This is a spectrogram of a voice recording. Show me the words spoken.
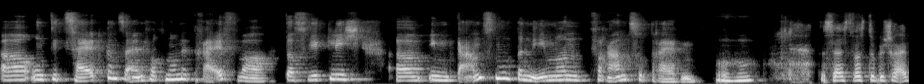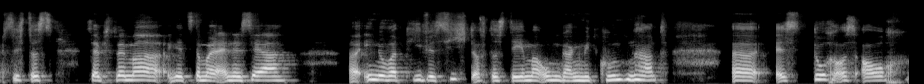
äh, und die Zeit ganz einfach noch nicht reif war, das wirklich äh, im ganzen Unternehmen voranzutreiben. Mhm. Das heißt, was du beschreibst, ist, dass selbst wenn man jetzt einmal eine sehr äh, innovative Sicht auf das Thema Umgang mit Kunden hat, äh, es durchaus auch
